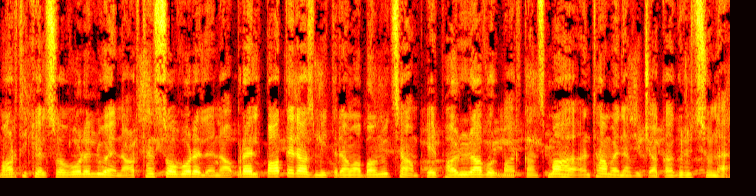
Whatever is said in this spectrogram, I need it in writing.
Մարդիկ էլ սովորելու են, արդեն սովորել են ապրել պատերազմի տրամաբանությամբ, երբ հարյուրավոր մարդկանց մահը ընդհանրապես վիճակագրություն է։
